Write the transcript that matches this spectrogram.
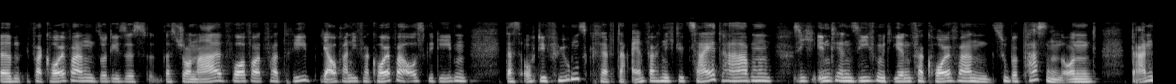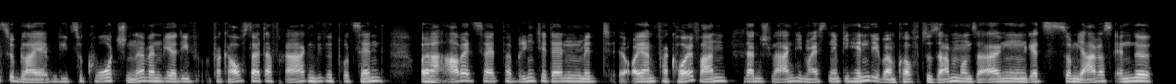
ähm, Verkäufern so dieses das Journal Vorfahrt Vertrieb ja auch an die Verkäufer ausgegeben, dass auch die Führungskräfte einfach nicht die Zeit haben, sich intensiv mit ihren Verkäufern zu befassen und dran zu bleiben, die zu coachen. Ne? Wenn wir die Verkaufsleiter fragen, wie viel Prozent eurer Arbeitszeit verbringt ihr denn mit äh, euren Verkäufern, dann schlagen die meisten eben die Hände über dem Kopf Kopf zusammen und sagen jetzt zum Jahresende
